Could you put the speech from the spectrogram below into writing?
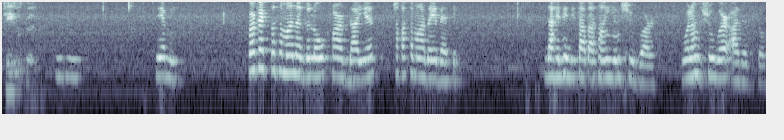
Cheese was good. Yummy. Perfect to sa mga nag-low carb diet, tsaka sa mga diabetic. Dahil hindi tataas ang iyong sugar. Walang sugar added to.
